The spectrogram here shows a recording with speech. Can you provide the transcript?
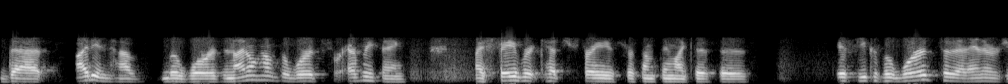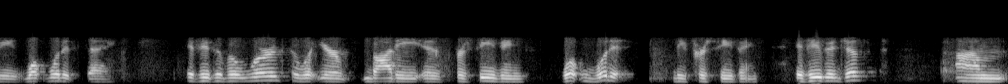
that I didn't have the words, and I don't have the words for everything. My favorite catchphrase for something like this is, "If you could put words to that energy, what would it say? If you could put words to what your body is perceiving, what would it be perceiving? If you could just um,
